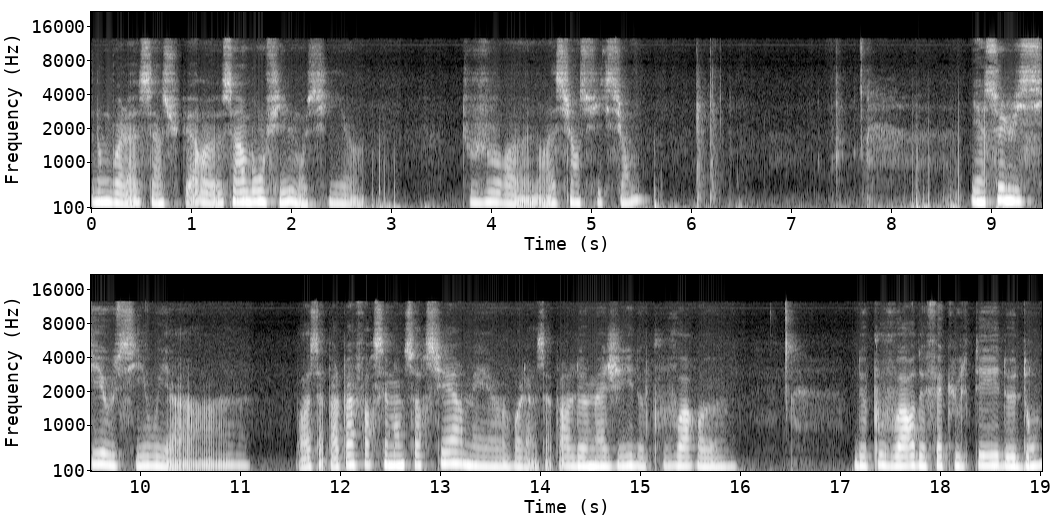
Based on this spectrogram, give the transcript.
Donc voilà, c'est un super, c'est un bon film aussi, toujours dans la science-fiction. Il y a celui-ci aussi où il y a Bon, ça parle pas forcément de sorcière, mais euh, voilà, ça parle de magie, de pouvoir, euh, de pouvoir, de faculté, de dons.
